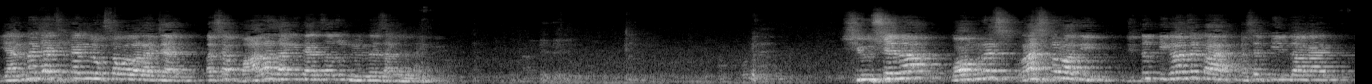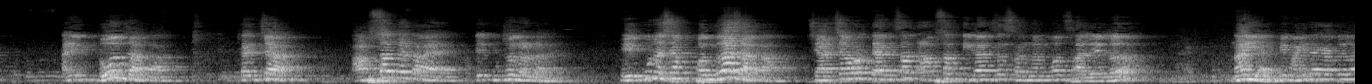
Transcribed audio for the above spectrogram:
यांना ज्या ठिकाणी लोकसभा लढायच्या आहेत अशा बारा जागी त्यांचा अजून निर्णय झालेला नाही. शिवसेना काँग्रेस राष्ट्रवादी जिथं तिघांचं काय अशा तीन जागा आहेत. आणि दोन जागा त्यांच्या आपसात काय आहे ते कुठं लढणार आहे एकूण अशा पंधरा जागा ज्याच्यावर त्यांचा आपसात तिघांचं संगनमत झालेलं नाही आहे हे माहीत आहे का आपल्याला?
